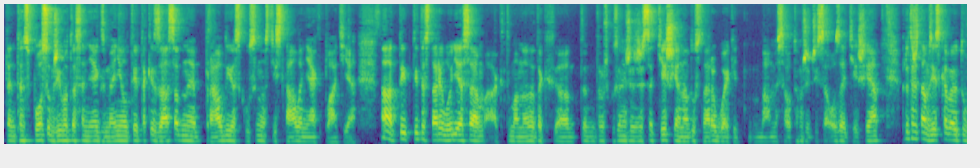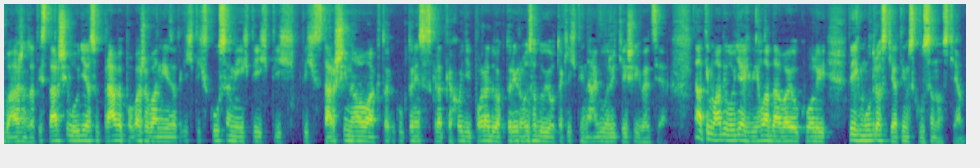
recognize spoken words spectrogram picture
ten, ten spôsob života sa nejak zmenil, tie také zásadné pravdy a skúsenosti stále nejak platia. A tí, títo starí ľudia sa, ak to mám nazvať, tak ten, trošku sa že, že sa tešia na tú starobu, aj keď máme sa o tom, že či sa ozaj tešia, pretože tam získavajú tú vážnosť. A tí starší ľudia sú práve považovaní za takých tých skúsených, tých, tých, tých staršinov, a ktor- ku ktorým sa skrátka chodí poradu a ktorí rozhodujú o takých tých najdôležitejších veciach. A tí mladí ľudia ich vyhľadávajú kvôli tej ich múdrosti a tým skúsenostiam.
